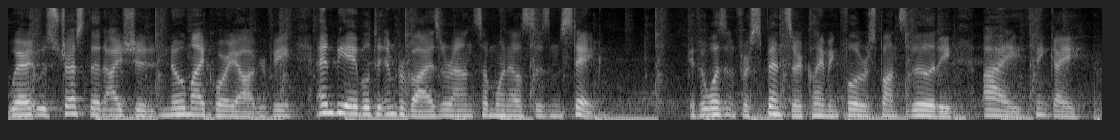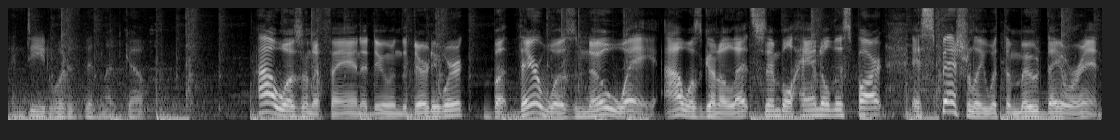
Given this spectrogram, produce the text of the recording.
where it was stressed that I should know my choreography and be able to improvise around someone else's mistake. If it wasn't for Spencer claiming full responsibility, I think I indeed would have been let go. I wasn't a fan of doing the dirty work, but there was no way I was gonna let Symbol handle this part, especially with the mood they were in.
